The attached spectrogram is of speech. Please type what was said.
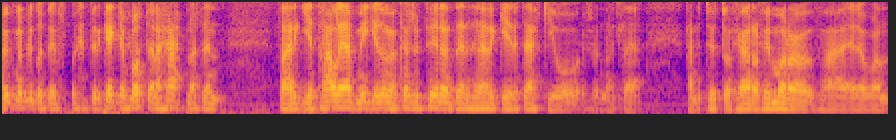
augnablík og þetta er geggjað flott er að hefnast en það er ekki að tala jafn mikið um að hversu pyrrandi er þegar það gerist ekki og svona alltaf hann er 24 og 5 ára og það er ef hann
